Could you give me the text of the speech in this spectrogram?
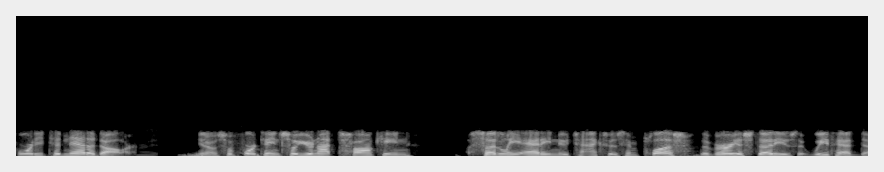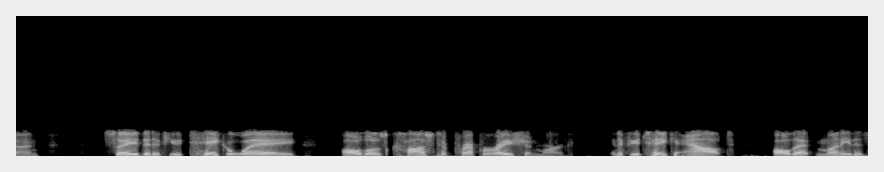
40 to net a dollar. You know, so 14. So you're not talking suddenly adding new taxes. And plus, the various studies that we've had done say that if you take away all those costs of preparation, Mark, and if you take out all that money that's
